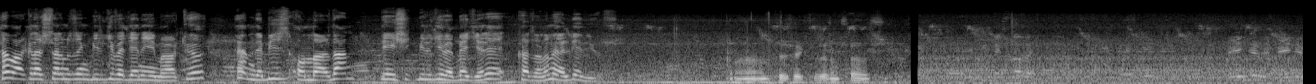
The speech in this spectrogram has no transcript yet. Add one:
Hem arkadaşlarımızın bilgi ve deneyimi artıyor hem de biz onlardan değişik bilgi ve beceri kazanımı elde ediyoruz. Teşekkür ederim. Sağ olasın. Peynir de peynir.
